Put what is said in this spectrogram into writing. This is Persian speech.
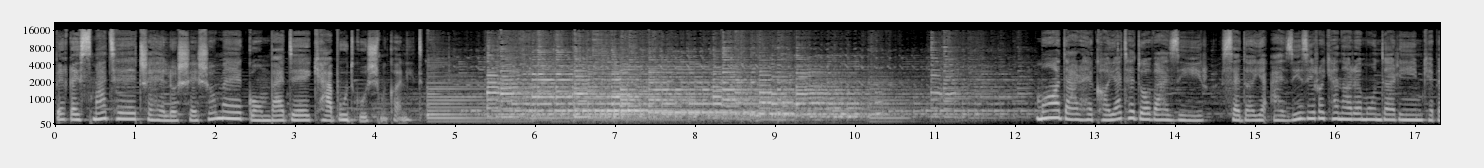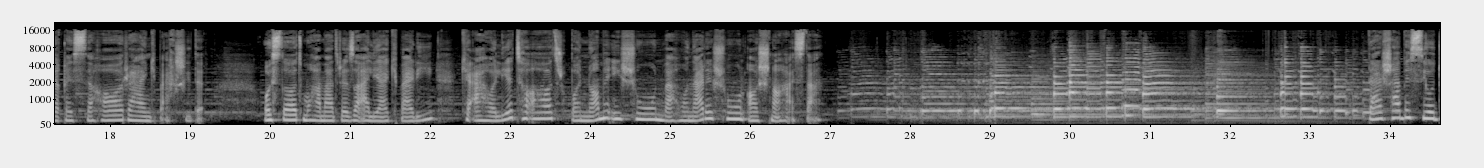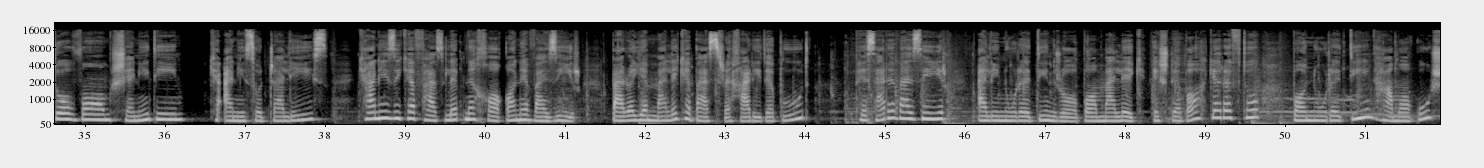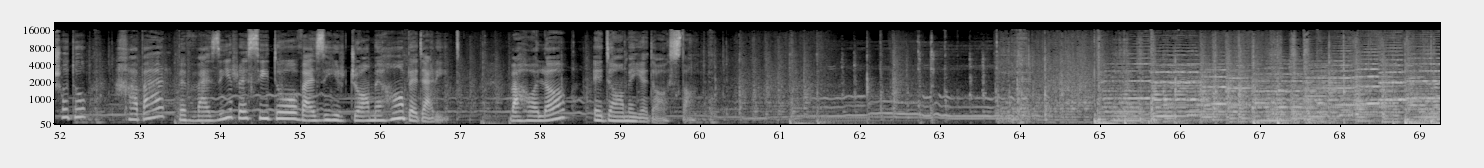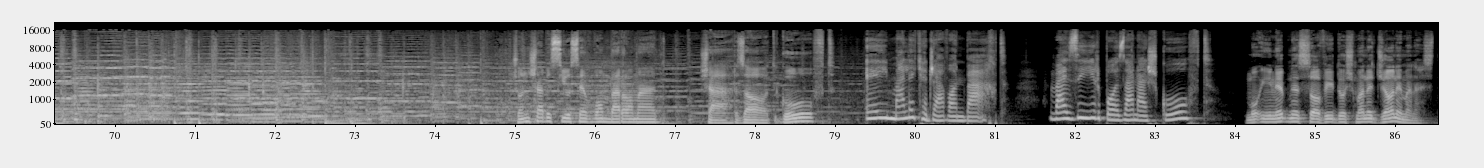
به قسمت چهل و ششم گنبد کبود گوش می‌کنید ما در حکایت دو وزیر صدای عزیزی رو کنارمون داریم که به قصه ها رنگ بخشیده استاد محمد رضا علی اکبری که اهالی تئاتر با نام ایشون و هنرشون آشنا هستند. در شب سی و دوم شنیدیم که انیس و جلیس کنیزی که فضل ابن خاقان وزیر برای ملک بسره خریده بود پسر وزیر علی نوردین رو با ملک اشتباه گرفت و با نوردین هماغوش شد و خبر به وزیر رسید و وزیر جامعه ها بدرید و حالا ادامه داستان. چون شب سی و سوم برآمد شهرزاد گفت ای ملک جوانبخت وزیر با زنش گفت معین ابن ساوی دشمن جان من است.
